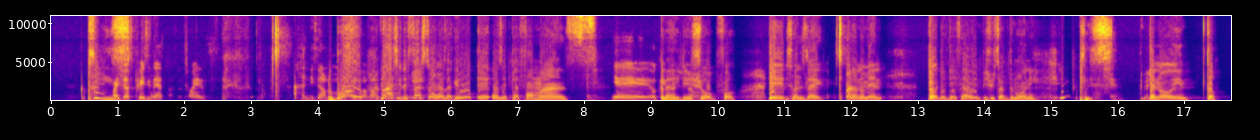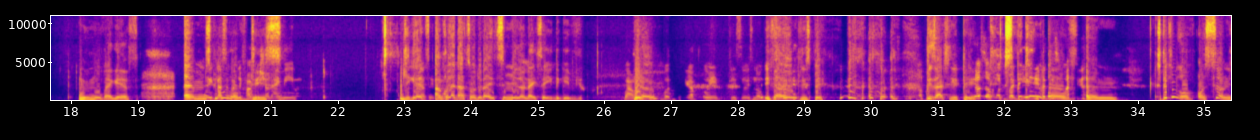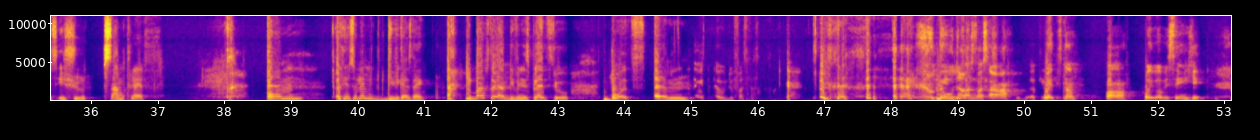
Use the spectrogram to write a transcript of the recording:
please. It's just crazy that happened twice. and these are Bro, no, actually, the first one was like a it was a performance Yeah, okay. that he didn't show up for. Yeah, this one is like I don't know, man. But if they if you're owing, please return the money, please. Yeah. You're not owing, so we move, I guess. Um, So speaking of defamation. this, I mean, you get Yes, and collect that 280 million I say they gave you. wow, You know? but you have, wait, please, so it's not If good. you're please pay. please actually pay. Support. Speaking of um, speaking of on still on this issue, Samklef. Um. Okay, so let me give you guys like ah, the backstory I'm giving is plenty, oh, but um. Everything I will do first. no, we'll do fast, fast. Ah, ah. Okay, Wait okay. now. Uh, uh Wait, what are we saying here?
